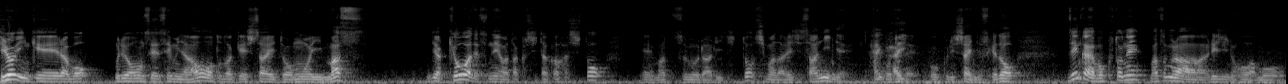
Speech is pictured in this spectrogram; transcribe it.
治療院経営ラボ無料音声セミナーをお届けしたいと思います。では今日はですね私高橋とえー松村理事と島田理事3人でということはいでお送りしたいんですけど、前回は僕とね松村理事の方はも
